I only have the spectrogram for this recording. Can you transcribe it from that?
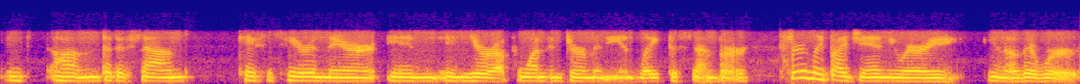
in, um, that have found cases here and there in in Europe. One in Germany in late December. Certainly by January, you know, there were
